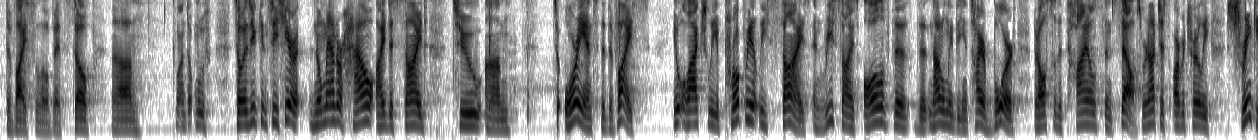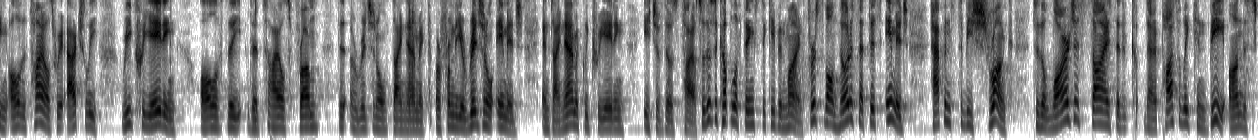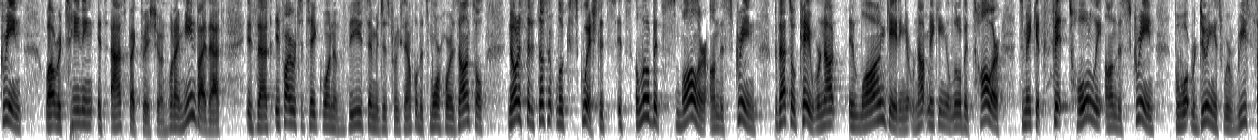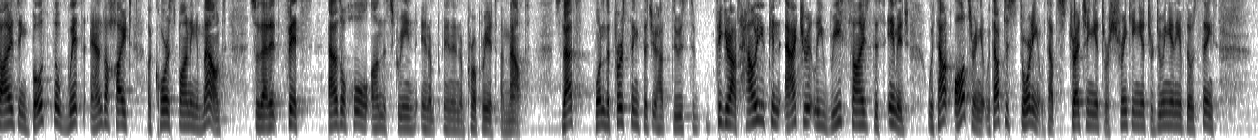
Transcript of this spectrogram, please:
device a little bit. So um, come on, don't move. So as you can see here, no matter how I decide to, um, to orient the device, it will actually appropriately size and resize all of the, the, not only the entire board, but also the tiles themselves. We're not just arbitrarily shrinking all of the tiles, we're actually recreating all of the, the tiles from the original dynamic, or from the original image, and dynamically creating each of those tiles. So there's a couple of things to keep in mind. First of all, notice that this image happens to be shrunk to the largest size that it, that it possibly can be on the screen while retaining its aspect ratio. And what I mean by that is that if I were to take one of these images, for example, that's more horizontal, notice that it doesn't look squished. It's, it's a little bit smaller on the screen, but that's okay. We're not elongating it. We're not making it a little bit taller to make it fit totally on the screen. But what we're doing is we're resizing both the width and the height a corresponding amount so that it fits as a whole on the screen in, a, in an appropriate amount. So that's one of the first things that you have to do is to figure out how you can accurately resize this image without altering it, without distorting it, without stretching it or shrinking it or doing any of those things.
